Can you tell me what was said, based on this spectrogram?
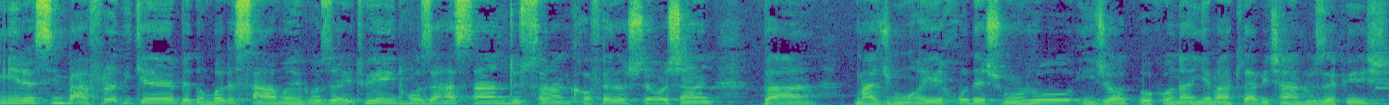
می‌رسیم به افرادی که به دنبال سرمایه گذاری توی این حوزه هستن دوست دارن کافه داشته باشن و مجموعه خودشون رو ایجاد بکنن. یه مطلبی چند روز پیش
